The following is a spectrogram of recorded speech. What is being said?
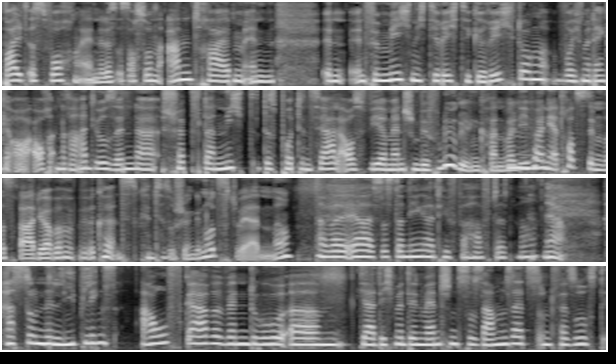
bald ist Wochenende. Das ist auch so ein Antreiben in, in, in für mich nicht die richtige Richtung, wo ich mir denke, oh, auch ein Radiosender schöpft dann nicht das Potenzial aus, wie er Menschen beflügeln kann, weil die hören ja trotzdem das Radio, aber können, das könnte so schön genutzt werden. Ne? Aber ja, es ist dann negativ behaftet. Ne? Ja. Hast du eine Lieblingsaufgabe, wenn du ähm, ja, dich mit den Menschen zusammensetzt und versuchst,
